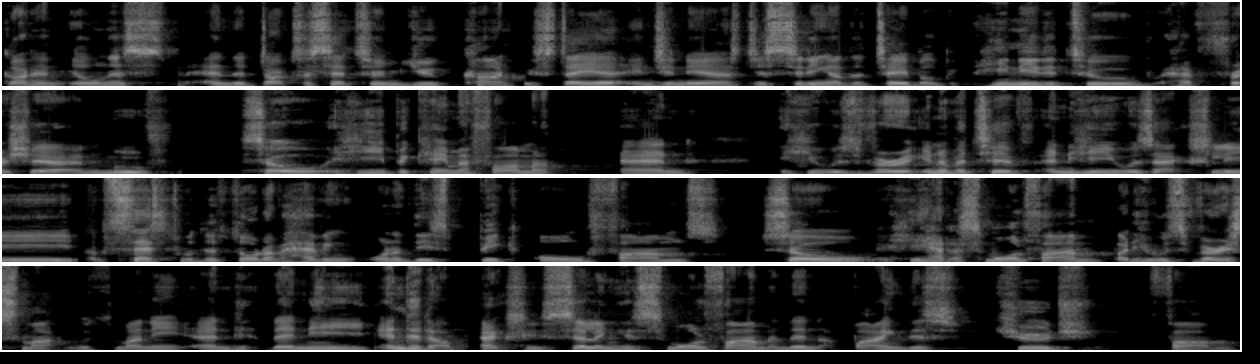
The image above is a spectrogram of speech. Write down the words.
got an illness and the doctor said to him you can't stay an engineer just sitting at the table he needed to have fresh air and move so he became a farmer and he was very innovative and he was actually obsessed with the thought of having one of these big old farms so he had a small farm but he was very smart with money and then he ended up actually selling his small farm and then buying this huge farm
